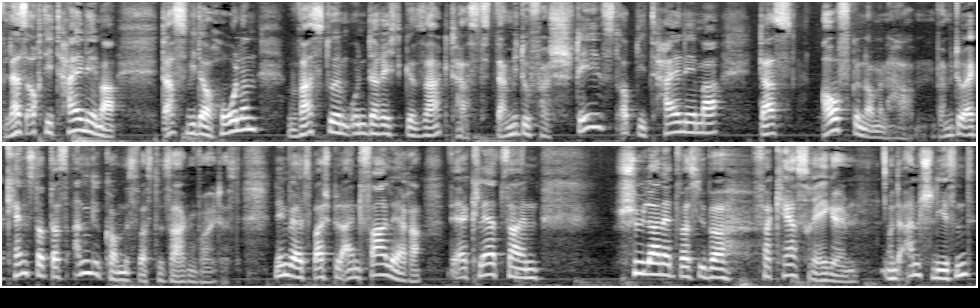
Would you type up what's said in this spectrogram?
Lass auch die Teilnehmer das wiederholen, was du im Unterricht gesagt hast, damit du verstehst, ob die Teilnehmer das aufgenommen haben, damit du erkennst, ob das angekommen ist, was du sagen wolltest. Nehmen wir als Beispiel einen Fahrlehrer, der erklärt seinen Schülern etwas über Verkehrsregeln und anschließend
